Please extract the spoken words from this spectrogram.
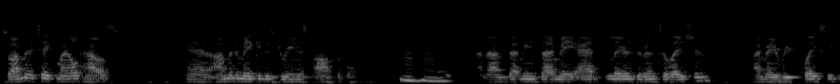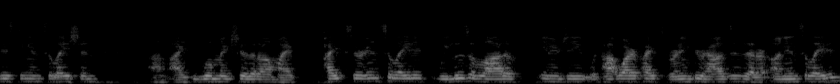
So I'm going to take my old house and I'm going to make it as green as possible. Mm-hmm. Right? And I'm, that means I may add layers of insulation. I may replace existing insulation. Um, I will make sure that all my pipes are insulated. We lose a lot of energy with hot water pipes running through houses that are uninsulated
